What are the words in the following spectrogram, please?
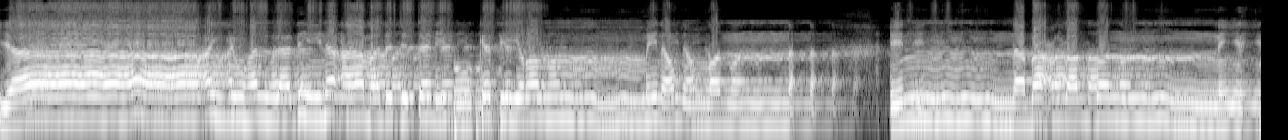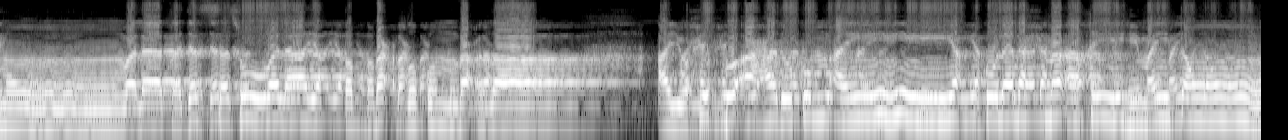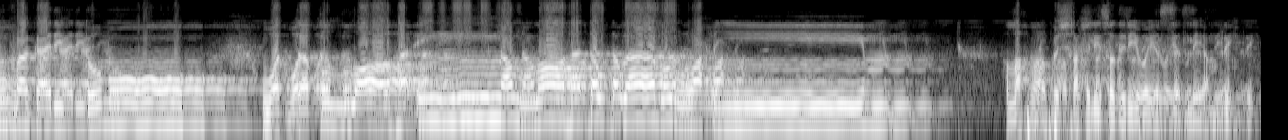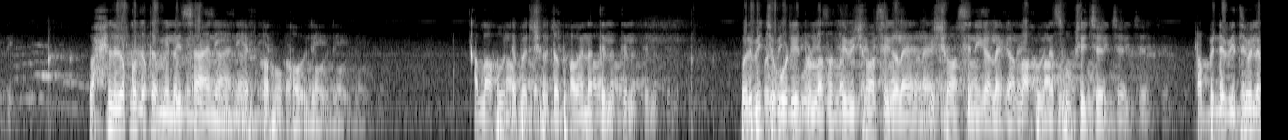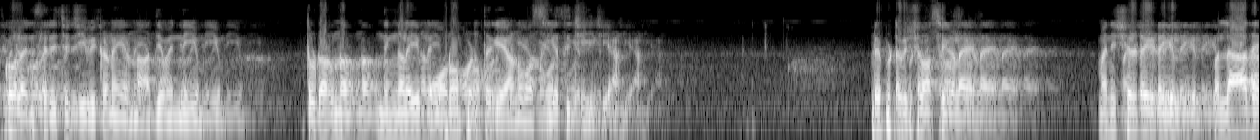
يا أيها الذين آمنوا اجتنبوا كثيرا من الظن. إن بعض الظن إثم ولا تجسسوا ولا يغتب بعضكم بعضا. أيحب أحدكم أن يأكل لحم أخيه ميتا فكرهتموه. واتقوا الله إن الله تواب رحيم اللهم رب اشرح لي صدري ويسر لي أمري واحلل عقدة من لساني يفقه قولي അള്ളാഹുവിന്റെ പരിശുദ്ധ ഭവനത്തിൽ ഒരുമിച്ച് കൂടിയിട്ടുള്ള സത്യവിശ്വാസികളെ വിശ്വാസിനികളെ അള്ളാഹുവിനെ സൂക്ഷിച്ച് റബ്ബിന്റെ വിധിവിലക്കുകൾ അനുസരിച്ച് ജീവിക്കണേ എന്ന് ആദ്യം എന്നെയും തുടർന്ന് നിങ്ങളെയും ഓർമ്മപ്പെടുത്തുകയാണ് വസീയത്ത് ചെയ്യുകയാണ് പ്രിയപ്പെട്ട വിശ്വാസികളെ മനുഷ്യരുടെ ഇടയിൽ വല്ലാതെ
